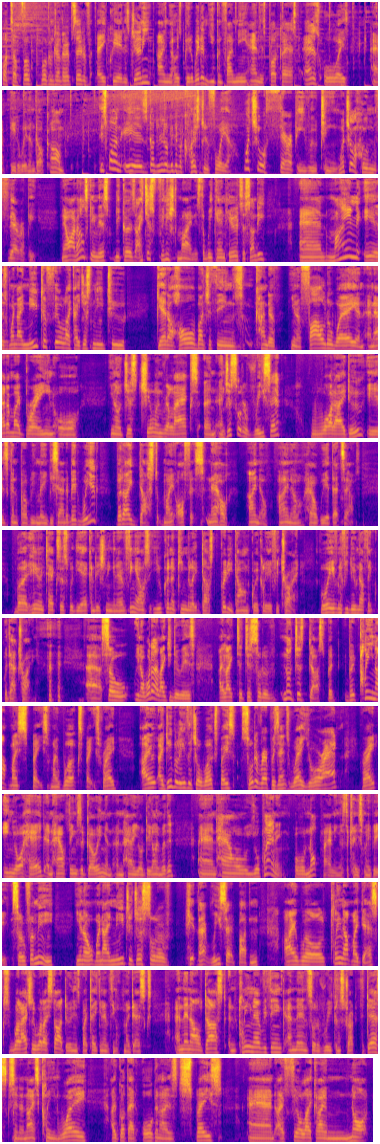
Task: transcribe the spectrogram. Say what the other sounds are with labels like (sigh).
What's up, folks? Welcome to another episode of A Creator's Journey. I'm your host, Peter Whittam. You can find me and this podcast, as always, at peterwhittam.com. This one is got a little bit of a question for you. What's your therapy routine? What's your home therapy? Now, I'm asking this because I just finished mine. It's the weekend here, it's a Sunday. And mine is when I need to feel like I just need to get a whole bunch of things kind of you know, filed away and, and out of my brain or, you know, just chill and relax and, and just sort of reset. What I do is going to probably maybe sound a bit weird, but I dust my office. Now, I know, I know how weird that sounds. But here in Texas, with the air conditioning and everything else, you can accumulate dust pretty darn quickly if you try, or even if you do nothing without trying. (laughs) uh, so, you know, what I like to do is I like to just sort of not just dust, but but clean up my space, my workspace, right? I I do believe that your workspace sort of represents where you're at, right, in your head and how things are going and, and how you're dealing with it and how you're planning or not planning as the case may be. So for me, you know, when I need to just sort of hit that reset button, I will clean up my desks. Well, actually what I start doing is by taking everything off my desks and then I'll dust and clean everything and then sort of reconstruct the desks in a nice clean way. I've got that organized space and I feel like I'm not,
